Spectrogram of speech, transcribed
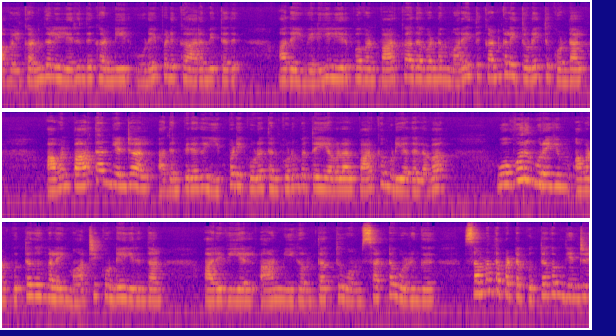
அவள் கண்களில் இருந்து கண்ணீர் உடைப்பெடுக்க ஆரம்பித்தது. அதை வெளியில் இருப்பவன் பார்க்காத வண்ணம் மறைத்து கண்களை துடைத்து கொண்டாள். அவன் பார்த்தான் என்றால் அதன் பிறகு இப்படி கூட தன் குடும்பத்தை அவளால் பார்க்க முடியாதல்லவா? ஒவ்வொரு முறையும் அவன் புத்தகங்களை மாற்றிக்கொண்டே இருந்தான். அறிவியல் ஆன்மீகம் தத்துவம் சட்ட ஒழுங்கு சம்பந்தப்பட்ட புத்தகம் என்று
